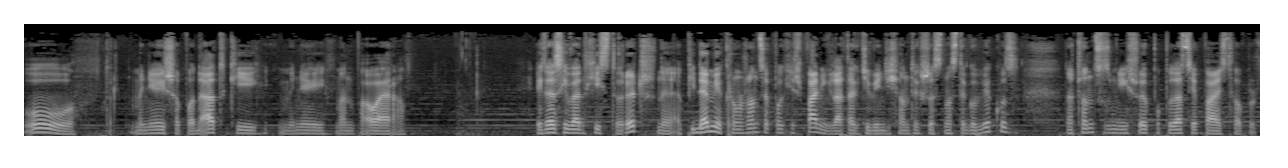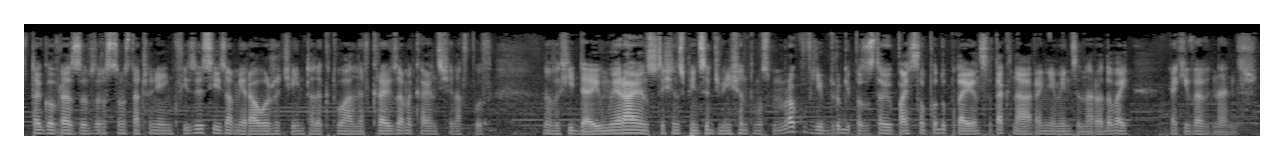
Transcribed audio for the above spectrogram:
uu, mniejsze podatki, mniej manpowera. I to jest event historyczny. Epidemie krążące po Hiszpanii w latach 90. XVI wieku znacząco zmniejszyły populację państwa. Oprócz tego wraz ze wzrostem znaczenia inkwizycji zamierało życie intelektualne w kraju, zamykając się na wpływ nowych idei. Umierając w 1598 roku Filip II pozostawił państwo podupadające tak na arenie międzynarodowej, jak i wewnętrznie.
